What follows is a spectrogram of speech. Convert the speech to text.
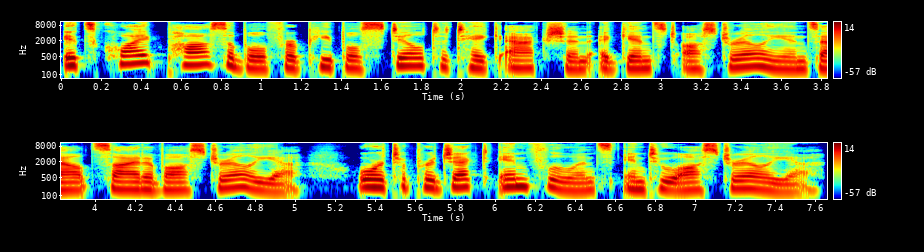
it's quite possible for people still to take action against Australians outside of Australia or to project influence into Australia.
